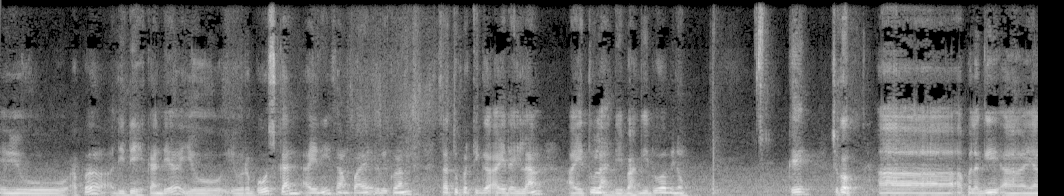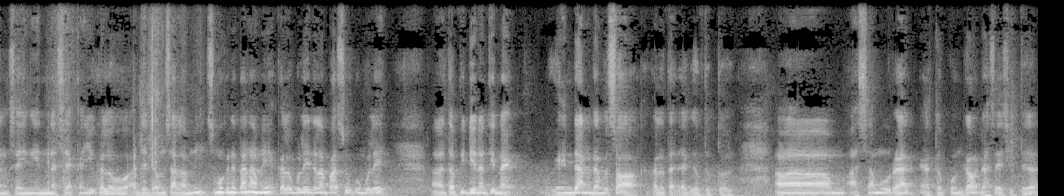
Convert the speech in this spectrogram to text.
you apa didihkan dia, you you rebuskan air ni sampai lebih kurang satu per tiga air dah hilang. Air itulah dibagi dua minum. Okey, cukup uh, apa lagi uh, yang saya ingin nasihatkan you kalau ada daun salam ni semua kena tanam ya kalau boleh dalam pasu pun boleh uh, tapi dia nanti naik rendang dan besar kalau tak jaga betul-betul um, asam urat ataupun gout dah saya cerita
